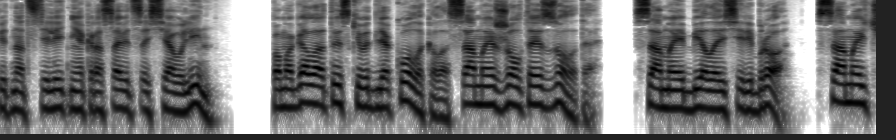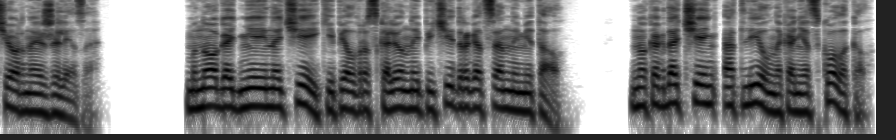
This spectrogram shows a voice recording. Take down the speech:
пятнадцатилетняя красавица Сяолин, помогала отыскивать для колокола самое желтое золото, самое белое серебро, самое черное железо. Много дней и ночей кипел в раскаленной печи драгоценный металл. Но когда Чень отлил, наконец, колокол,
